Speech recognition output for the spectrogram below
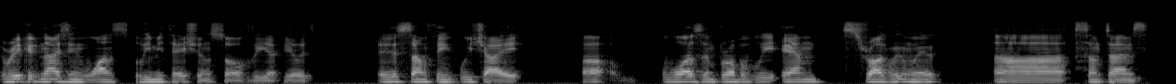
recognizing one's limitations of the ability. It is something which I uh, was and probably am struggling with uh, sometimes.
